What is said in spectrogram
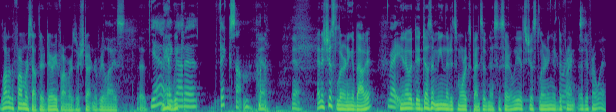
a lot of the farmers out there, dairy farmers, are starting to realize that. Yeah, man, they gotta fix something. yeah, yeah, and it's just learning about it. Right. You know, it, it doesn't mean that it's more expensive necessarily. It's just learning a different a different way.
